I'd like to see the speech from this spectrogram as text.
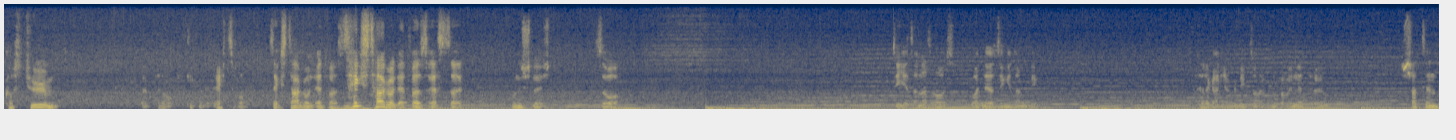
Kostüm. Genau, klickt man rechts drauf. Sechs Tage und etwas. Sechs Tage und etwas Restzeit. Und nicht schlecht. So. Sehe ich jetzt anders aus? Wo hat denn der das Ding jetzt angelegt? Hat er gar nicht angelegt, sondern einfach nur verwendet. Äh? Schatten.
